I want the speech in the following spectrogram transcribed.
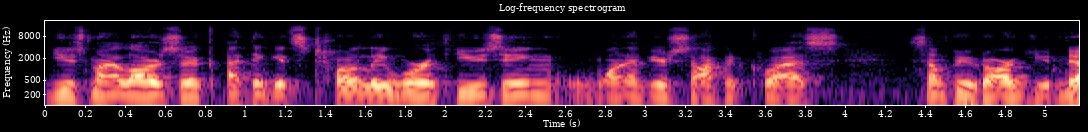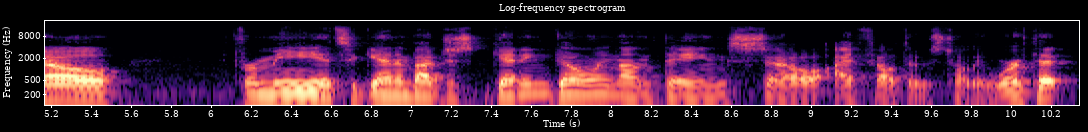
Used my Larzuk. I think it's totally worth using one of your socket quests. Some people would argue no. For me, it's again about just getting going on things. So I felt it was totally worth it.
